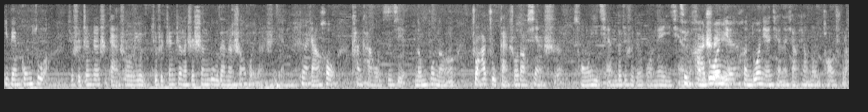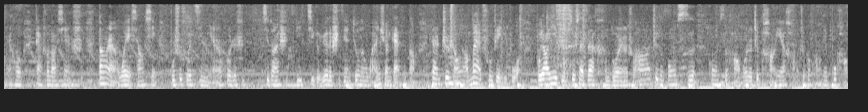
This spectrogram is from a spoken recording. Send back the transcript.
一边工作。就是真正是感受，又就是真正的是深度在那儿生活一段时间，对。然后看看我自己能不能抓住感受到现实，从以前的就是对国内以前很多年很多年前的想象中抛出来，然后感受到现实。当然，我也相信不是说几年或者是几段时几几个月的时间就能完全 get 到，但至少要迈出这一步，不要一直就是在很多人说啊这个公司工资好或者这个行业好，这个行业不好，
